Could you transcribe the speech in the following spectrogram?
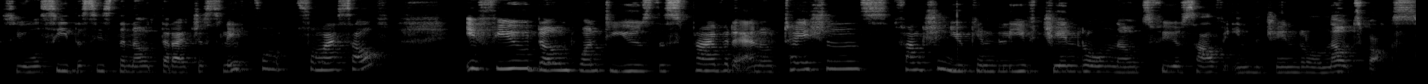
So you will see this is the note that I just left for, for myself. If you don't want to use this private annotations function, you can leave general notes for yourself in the general notes box.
